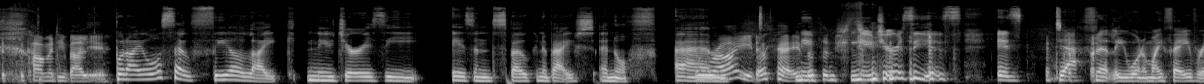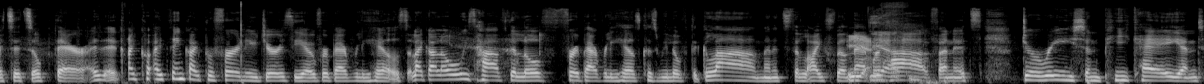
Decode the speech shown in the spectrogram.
it's the comedy value. But I also feel like New Jersey isn't spoken about enough Um, right. Okay. New, That's interesting. New Jersey is is definitely one of my favorites. It's up there. I, I, I, think I prefer New Jersey over Beverly Hills. Like I'll always have the love for Beverly Hills because we love the glam and it's the life we'll never yeah. have, and it's Dorit and PK, and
